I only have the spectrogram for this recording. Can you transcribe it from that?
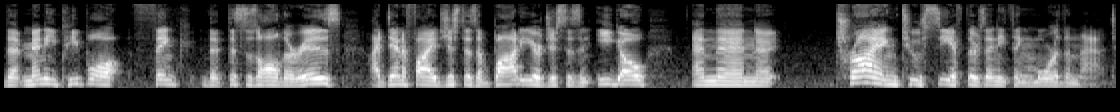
that many people think that this is all there is identify just as a body or just as an ego, and then uh, trying to see if there's anything more than that.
